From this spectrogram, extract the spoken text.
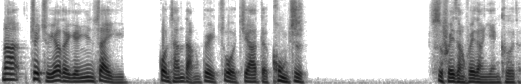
那最主要的原因在于，共产党对作家的控制是非常非常严苛的，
